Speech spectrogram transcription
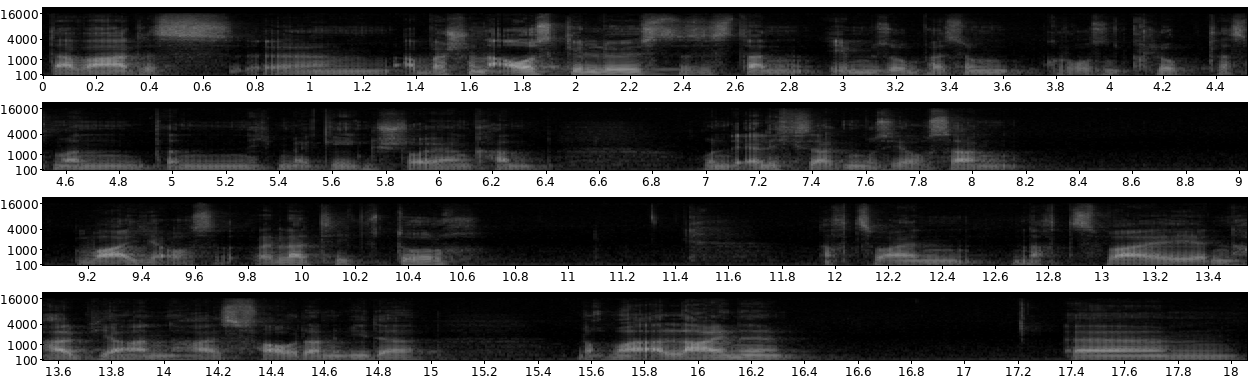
Da war das ähm, aber schon ausgelöst. Das ist dann eben so bei so einem großen Club, dass man dann nicht mehr gegensteuern kann. Und ehrlich gesagt muss ich auch sagen, war ich auch relativ durch. Nach, zwei, nach zweieinhalb Jahren HSV dann wieder nochmal alleine. Ähm,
